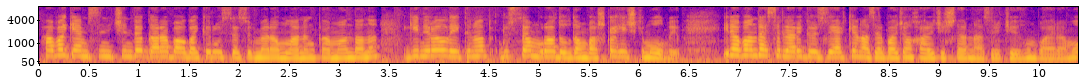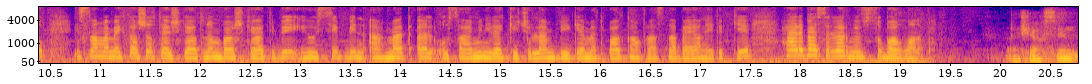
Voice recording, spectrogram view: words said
Hava gəmisinin içində Qarabağdakı Rusiya sülhməramlarının komandanı general-leytenant Rüstəm Muradovdan başqa heç kim olmayıb. İrəvanda əsirləri gözləyərkən Azərbaycan Xarici İşlər Naziri Ceyhun Bayramov, İslam Əməkdaşlıq Təşkilatının baş katibi Yusif bin Əhməd Əl-Osaymin ilə keçirilən birgə mətbuat konfransında bəyan edib ki, hərbi əsirlər mövzusu bağlanıb. Şəxsin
